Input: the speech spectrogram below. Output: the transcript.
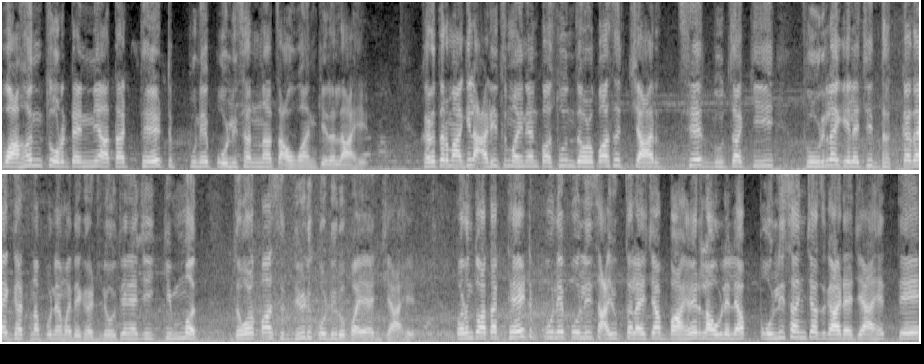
वाहन चोरट्यांनी आता थेट पुणे पोलिसांनाच आव्हान केलेलं आहे. खरं तर मागील अडीच महिन्यांपासून जवळपास चारशे दुचाकी चोरीला गेल्याची धक्कादायक घटना पुण्यामध्ये घडली होती आणि याची किंमत जवळपास दीड कोटी रुपयांची आहे. परंतु आता थेट पुणे पोलीस आयुक्तालयाच्या बाहेर लावलेल्या पोलिसांच्याच गाड्या ज्या आहेत ते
